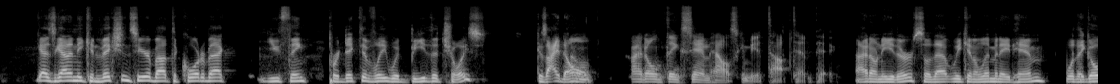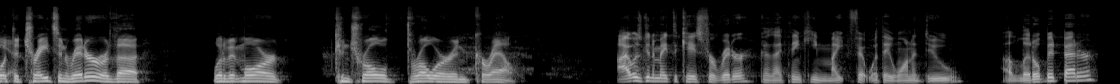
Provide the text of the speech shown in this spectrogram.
You guys got any convictions here about the quarterback you think predictively would be the choice? Because I don't. I don't. I don't think Sam Howell's going to be a top ten pick. I don't either. So that we can eliminate him. Will they go with the traits in Ridder or the little bit more controlled thrower in Corral? I was going to make the case for Ridder because I think he might fit what they want to do a little bit better.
